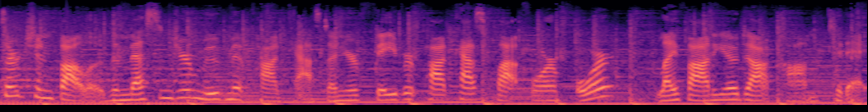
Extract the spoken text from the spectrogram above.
search and follow the Messenger Movement podcast on your favorite podcast platform or lifeaudio.com today.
